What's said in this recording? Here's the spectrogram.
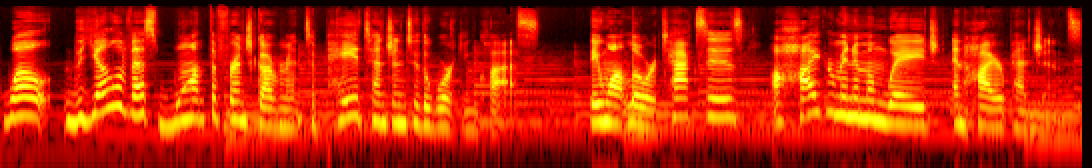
Well, the Yellow Vests want the French government to pay attention to the working class. They want lower taxes, a higher minimum wage, and higher pensions.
